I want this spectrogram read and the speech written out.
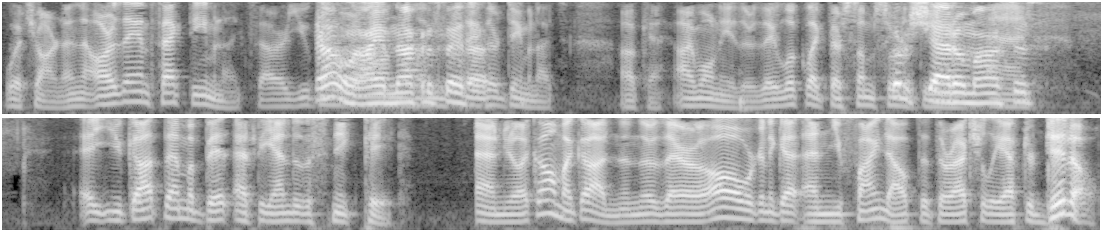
which aren't. And are they in fact demonites? Are you? No, I am not gonna limb say that. They're demonites. Okay, I won't either. They look like they're some sort, Sort of shadow demons, and- monsters. uh, you got them a bit at the end of the sneak peek. And you're like, oh my god, and then they're there, oh, we're gonna get and you find out that they're actually after Ditto.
